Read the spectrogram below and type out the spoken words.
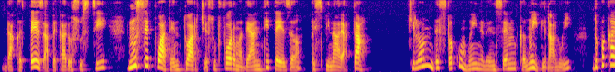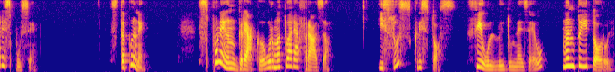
dacă teza pe care o susții nu se poate întoarce sub formă de antiteză pe spinarea ta. Chilon desfăcu mâinile în semn că nu-i vina lui, după care spuse Stăpâne, spune în greacă următoarea frază. Isus Hristos, Fiul lui Dumnezeu, Mântuitorul.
